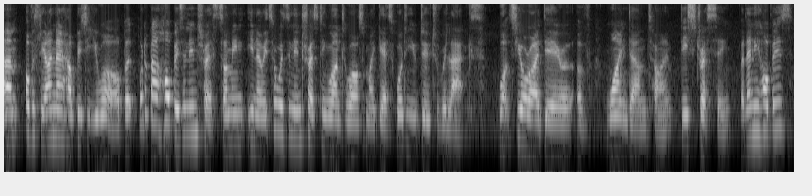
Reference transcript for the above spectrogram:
um, obviously, I know how busy you are, but what about hobbies and interests? I mean, you know, it's always an interesting one to ask my guests what do you do to relax? What's your idea of wind down time, de stressing? But any hobbies?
